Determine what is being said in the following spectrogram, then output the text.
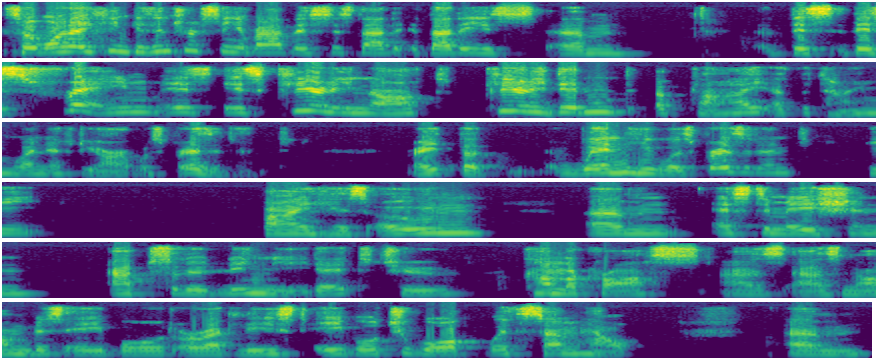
so what I think is interesting about this is that that is um, this this frame is is clearly not clearly didn't apply at the time when FDR was president, right? That when he was president, he by his own um, estimation absolutely needed to come across as, as non-disabled or at least able to walk with some help um,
